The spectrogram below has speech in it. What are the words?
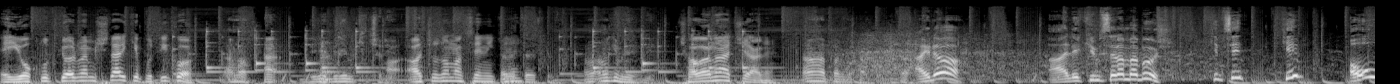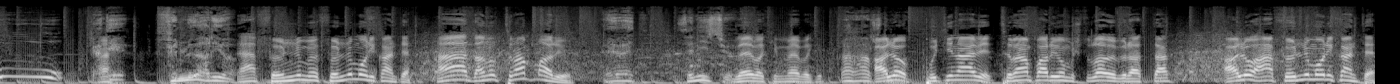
E yokluk görmemişler ki Putiko. Ama Ha, bilim, bilim ki çalıyor. aç o zaman seninkini. Evet evet. Ama hangi bilim? Çalanı aç yani. Aha pardon. Alo. Aleyküm selam babuş. Kimsin? Kim? Oo. Kadir. Fünlü arıyor. Ya fönlü mü? Fönlü mü Olikante? Ha Donald Trump mı arıyor? Evet. Seni istiyor. Ver bakayım ver bakayım. Aha, şunu. Alo Putin abi Trump arıyormuştu la öbür hattan. Alo ha fönlü Morikante.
